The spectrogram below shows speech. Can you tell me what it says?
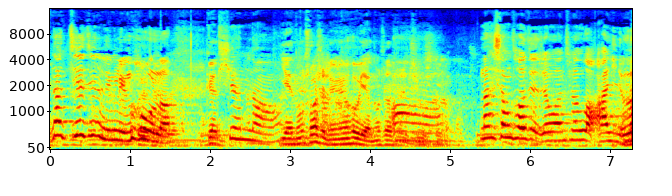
那接近零零后了。天哪！也能说是零零后，也能说是九五。那香草姐姐完全老阿姨了。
